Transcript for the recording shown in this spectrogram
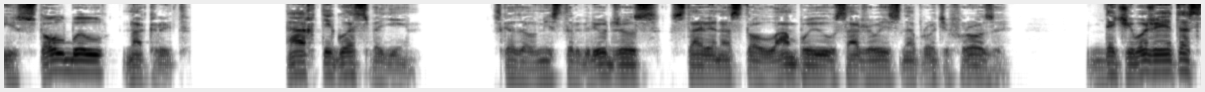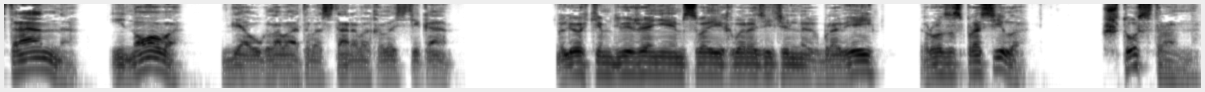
и стол был накрыт. «Ах ты, Господи!» — сказал мистер Грюджус, ставя на стол лампу и усаживаясь напротив Розы. «Да чего же это странно и ново для угловатого старого холостяка!» Легким движением своих выразительных бровей Роза спросила, «Что странно?»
